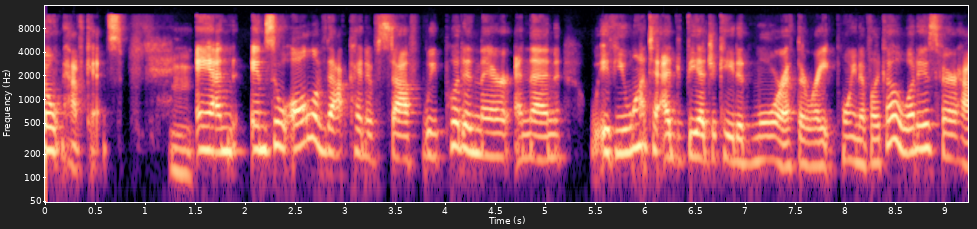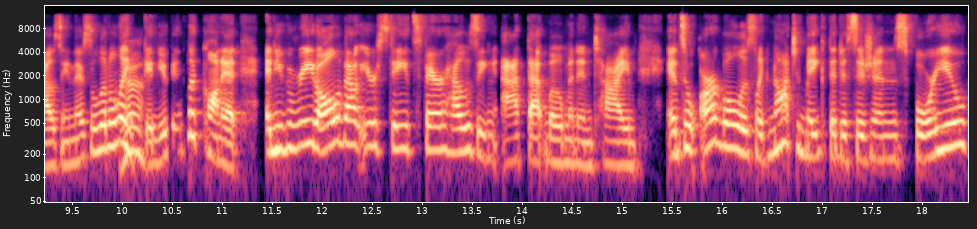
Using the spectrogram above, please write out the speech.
don't have kids. Mm. And and so all of that kind of stuff we put in there and then if you want to ed- be educated more at the right point of like oh what is fair housing there's a little link yeah. and you can click on it and you can read all about your state's fair housing at that moment in time and so our goal is like not to make the decisions for you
